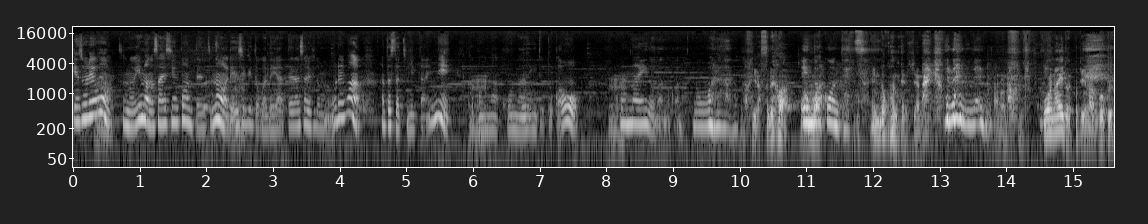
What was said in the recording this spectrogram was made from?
けどそれを、うん。その今の最新コンテンツのレシピとかでやってらっしゃる人も、俺は私たちみたいに過去の高難易度とかを、うん。高難易度なのかな。ノーマルなのか いやそれはエンドまあコンテンツ。エンドコンテンツじゃないよ。何何？あの高難易度っていうのは極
